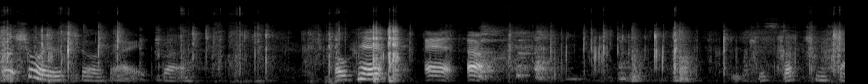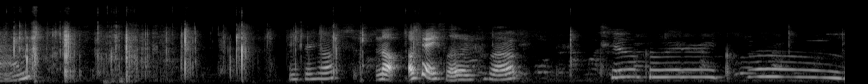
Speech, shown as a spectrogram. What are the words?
Not sure this shows right, but open it up. The stuff comes down. Anything else? No. Okay, so we got two glittery clothes.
